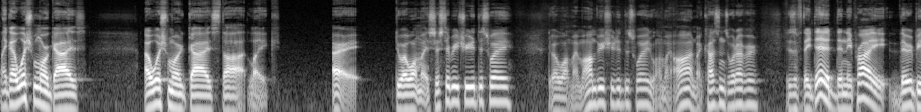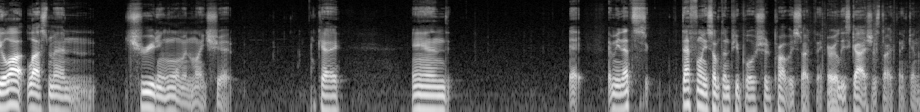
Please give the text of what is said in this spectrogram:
Like I wish more guys I wish more guys thought like all right, do I want my sister to be treated this way? Do I want my mom to be treated this way? Do I want my aunt, my cousins, whatever? Is if they did, then they probably there would be a lot less men treating women like shit. Okay? and eh, I mean that's definitely something people should probably start thinking, or at least guys should start thinking.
